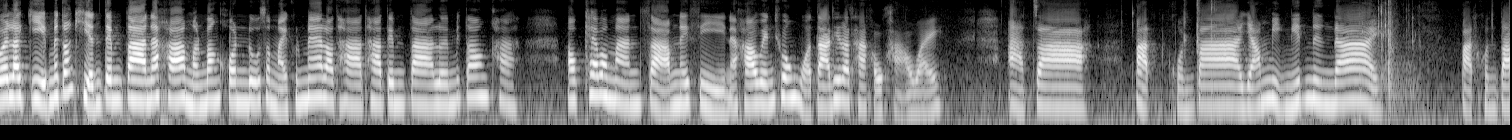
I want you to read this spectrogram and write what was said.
เวลากรีดไม่ต้องเขียนเต็มตานะคะ เหมือนบางคนดูสมัยคุณแม่เราทาทาเต็มตาเลยไม่ต้องค่ะ เอาแค่ประมาณ 3 ใน 4 นะคะ เว้นช่วงหัวตาที่เราทาขาวๆไว้ อาจจะปัดขนตาย้ำอีกนิดนึงได้ ปัดขนตา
